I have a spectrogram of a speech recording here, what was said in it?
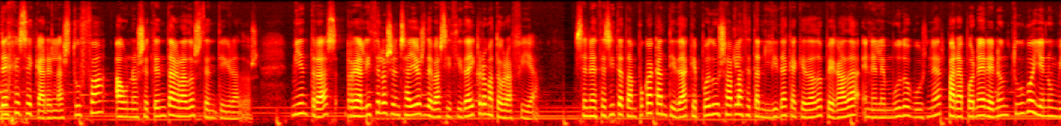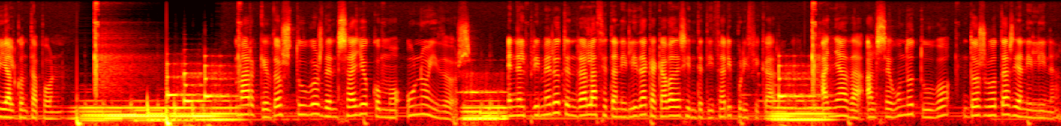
Deje secar en la estufa a unos 70 grados centígrados, mientras realice los ensayos de basicidad y cromatografía. Se necesita tan poca cantidad que puede usar la cetanilida que ha quedado pegada en el embudo Buchner para poner en un tubo y en un vial con tapón. Marque dos tubos de ensayo como 1 y 2. En el primero tendrá la cetanilida que acaba de sintetizar y purificar. Añada al segundo tubo dos gotas de anilina.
